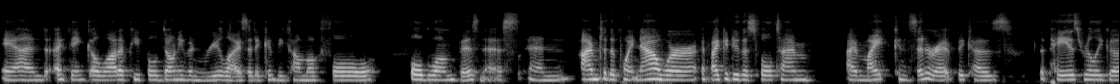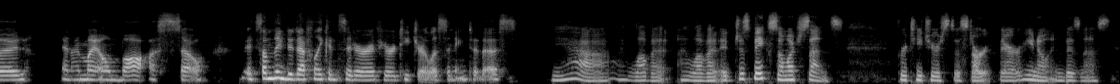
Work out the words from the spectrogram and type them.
And I think a lot of people don't even realize that it can become a full full blown business. And I'm to the point now where if I could do this full time, I might consider it because the pay is really good and I'm my own boss. So it's something to definitely consider if you're a teacher listening to this. Yeah, I love it. I love it. It just makes so much sense for teachers to start there, you know, in business.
